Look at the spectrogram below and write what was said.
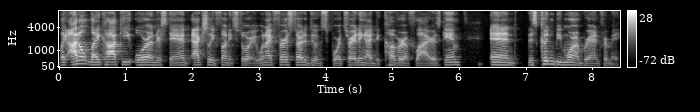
Like I don't like hockey or understand. Actually, funny story. When I first started doing sports writing, I had to cover a Flyers game, and this couldn't be more on brand for me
